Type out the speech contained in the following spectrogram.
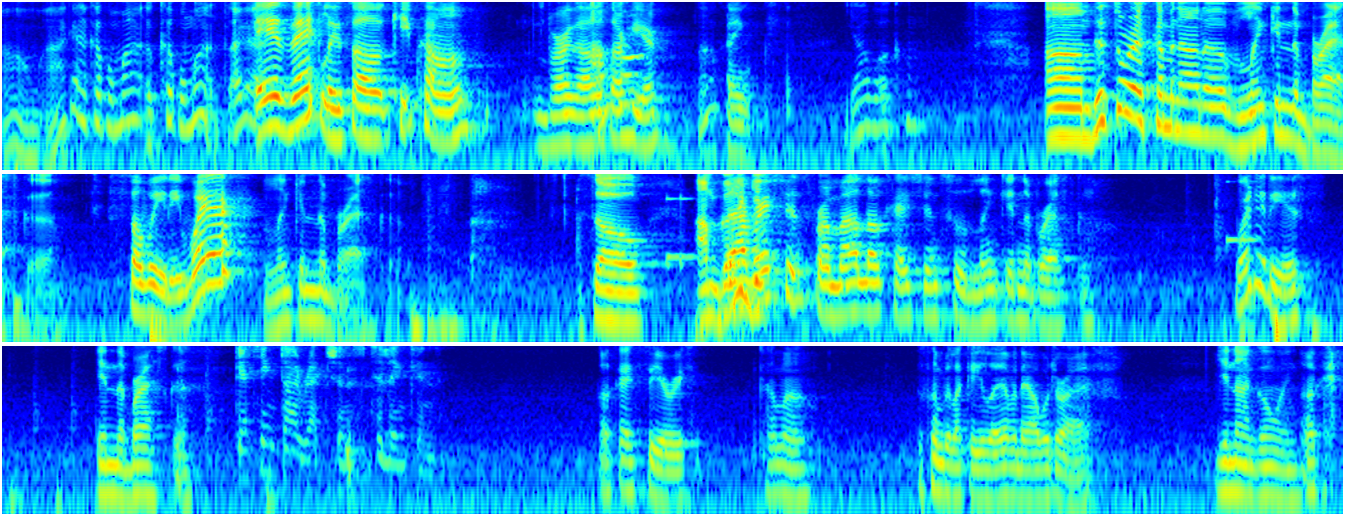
Oh, I got a couple months. A couple months. I got. Exactly. So keep calm. Virgos I'm are calm. here. Okay. Thanks. Y'all welcome. Um, this story is coming out of Lincoln, Nebraska. Sweetie, where? Lincoln, Nebraska. So I'm gonna get Directions from my location to Lincoln, Nebraska. Where it is? in Nebraska. Getting directions to Lincoln. Okay, Siri. Come on. It's gonna be like an eleven hour drive. You're not going. Okay.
